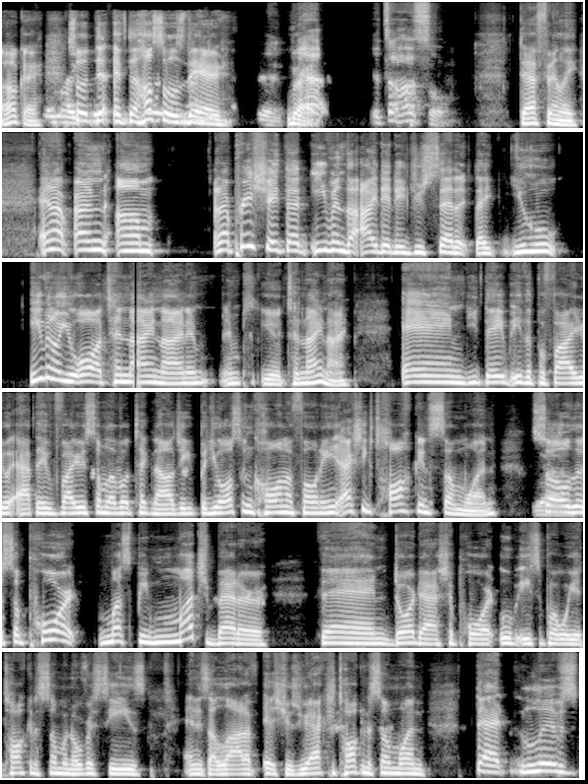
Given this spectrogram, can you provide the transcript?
okay so, like, so th- if the hustle is there right. yeah it's a hustle definitely and I, and um and i appreciate that even the idea that you said it that you even though you are 1099 and, and you're 1099 and you, they either provide you app, they provide you some level of technology, but you also can call on a phone and you're actually talking to someone. Yeah. So the support must be much better than DoorDash support, Uber Eats support, where you're talking to someone overseas and it's a lot of issues. You're actually talking to someone that lives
